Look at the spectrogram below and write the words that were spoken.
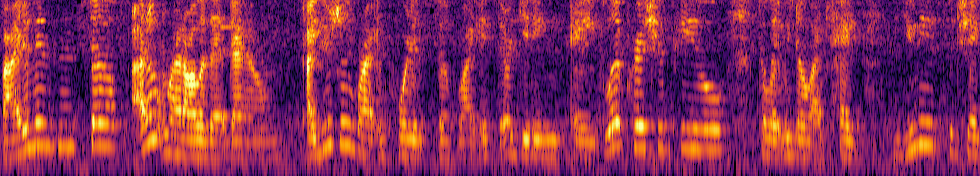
vitamins and stuff i don't write all of that down i usually write important stuff like if they're getting a blood pressure pill to let me know like hey you need to check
